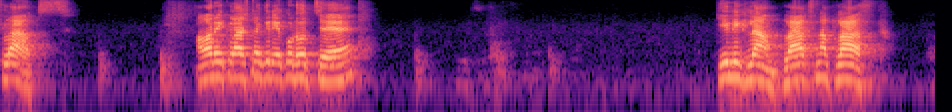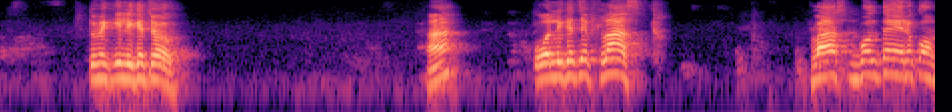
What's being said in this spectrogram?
ফ্লাক্স। আমার এই ক্লাসটা কি রেকর্ড হচ্ছে? কি লিখলাম? ফ্লাক্স না ফ্লাস্ক? তুমি কি লিখেছ? হ্যাঁ? ও লিখেছে ফ্লাস্ক। ফ্লাস্ক বলতে এরকম।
